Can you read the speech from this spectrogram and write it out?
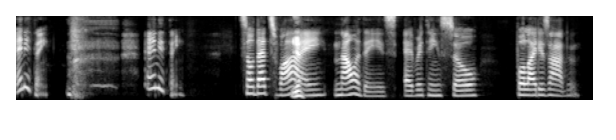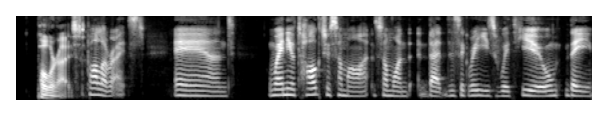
anything. anything. So that's why nowadays everything's so polarizado Polarized. polarized and when you talk to someone someone that disagrees with you they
